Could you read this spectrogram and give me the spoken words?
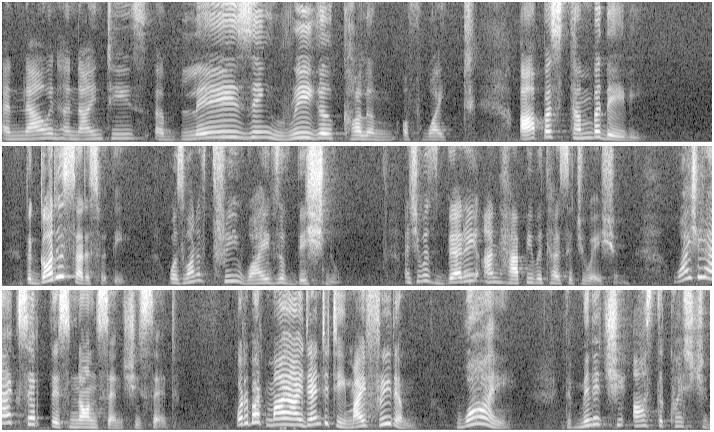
and now in her 90s, a blazing regal column of white. Apastamba Devi. The goddess Saraswati was one of three wives of Vishnu, and she was very unhappy with her situation. Why should I accept this nonsense? She said. What about my identity, my freedom? Why? The minute she asked the question,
